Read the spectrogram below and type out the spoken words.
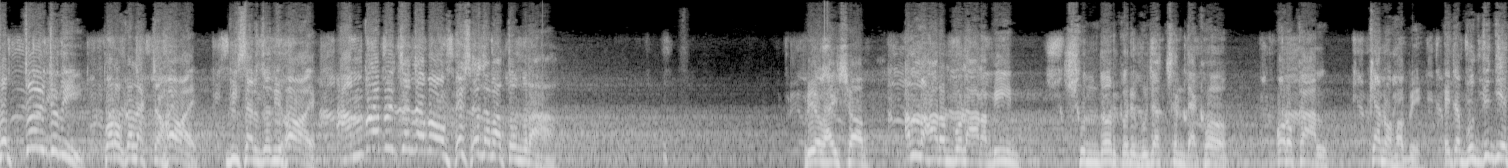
সত্যই যদি পরকাল একটা হয়, বিচার যদি হয়, আমরা বেঁচে যাব, ফেসে যাবা তোমরা। প্রিয় ভাই সব, আল্লাহ রব্বুল আরবিন সুন্দর করে বুঝাচ্ছেন, দেখো, পরকাল কেন হবে? এটা বুদ্ধি দিয়ে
